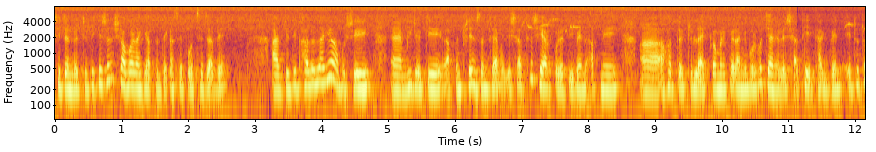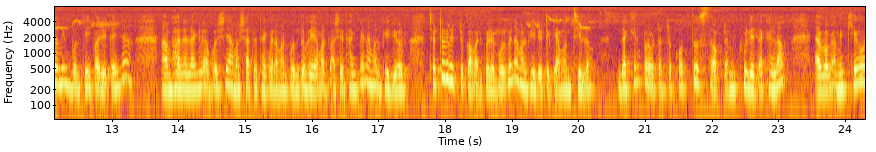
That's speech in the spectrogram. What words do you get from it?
সেটার নোটিফিকেশন সবার আগে আপনাদের কাছে পৌঁছে যাবে। আর যদি ভালো লাগে, অবশ্যই ভিডিওটি আপনার ফ্রেন্ডস অ্যান্ড ফ্যামিলির সাথে শেয়ার করে দিবেন। আপনি হয়তো একটু লাইক কমেন্ট করে আমি বলব চ্যানেলের সাথেই থাকবেন। এটা তো আমি বলতেই পারি, তাই না? ভালো লাগলে অবশ্যই আমার সাথে থাকবেন, আমার বন্ধু হয়ে আমার পাশে থাকবেন, আমার ভিডিওর ছোট্ট করে একটু কমেন্ট করে বলবেন আমার ভিডিওটি কেমন ছিল। দেখেন পরোটাটা কত সফট আমি খুলে দেখালাম। এবং আমি খেয়েও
